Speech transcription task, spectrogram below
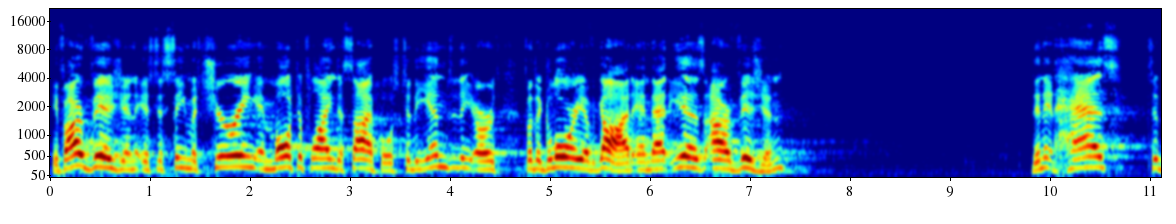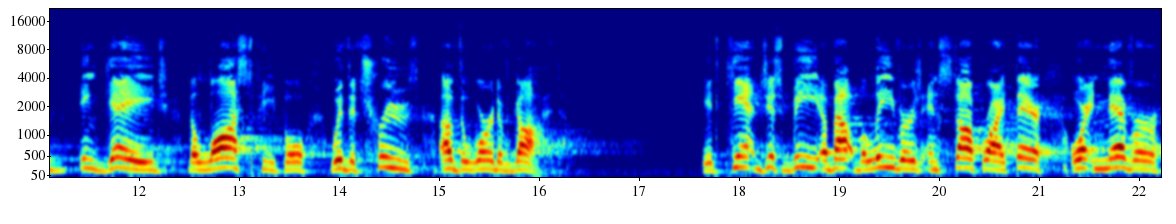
If our vision is to see maturing and multiplying disciples to the ends of the earth for the glory of God, and that is our vision, then it has to engage the lost people with the truth of the Word of God. It can't just be about believers and stop right there, or it never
